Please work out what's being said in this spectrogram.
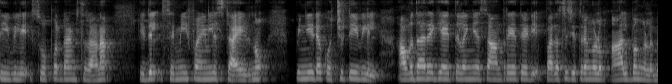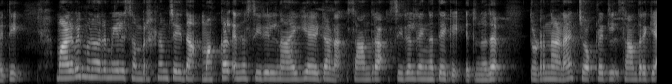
ടി വിയിലെ സൂപ്പർ ഡാൻസറാണ്. ഇതിൽ സെമി ഫൈനലിസ്റ്റ് ആയിരുന്നു പിന്നീട് കൊച്ചു ടി വിയിൽ അവതാരകയായി തിളങ്ങിയ സാന്ദ്രയെ തേടി പരസ്യചിത്രങ്ങളും ആൽബങ്ങളും എത്തി. മഴവിൽ മനോരമയിൽ സംരക്ഷണം ചെയ്ത മക്കൾ എന്ന സീരിയൽ നായികയായിട്ടാണ് സാന്ദ്ര സീരിയൽ രംഗത്തേക്ക് എത്തുന്നത്. തുടർന്നാണ് ചോക്ലേറ്റിൽ സാന്ദ്രയ്ക്ക്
